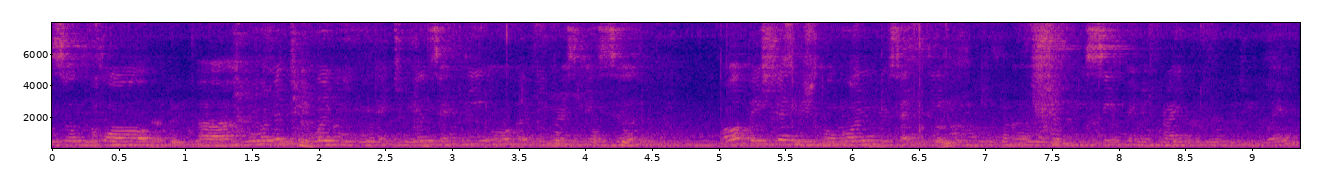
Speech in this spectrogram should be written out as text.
So for uh, hormonal treatment in adjuvant setting or early breast cancer, all patients with hormone receptive uh, should receive endocrine treatment.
